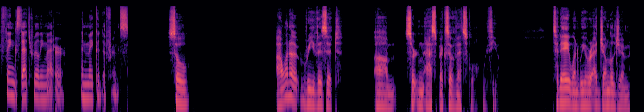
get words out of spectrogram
things that really matter and make a difference. So I want to revisit um, certain aspects of vet school with you. Today, when we were at Jungle Gym,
